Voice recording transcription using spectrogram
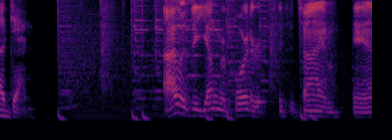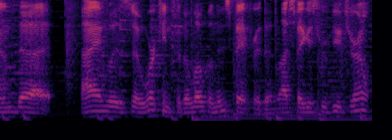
again. I was a young reporter at the time, and uh, I was uh, working for the local newspaper, the Las Vegas Review Journal.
